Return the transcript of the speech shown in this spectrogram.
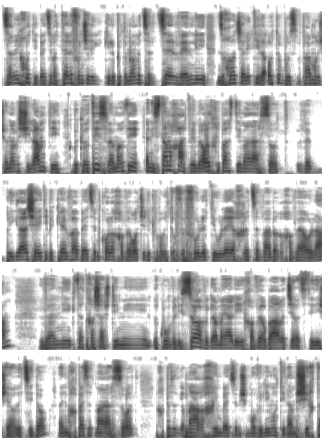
צריך אותי בעצם הטלפון שלי כאילו פתאום לא מצלצל ואין לי זוכרת שעליתי לאוטובוס בפעם הראשונה ושילמתי בכרטיס ואמרתי אני סתם אחת ומאוד חיפשתי מה לעשות ובגלל שהייתי בקבע בעצם כל החברות שלי כבר התעופפו לטיולי אחרי צבא ברחבי העולם. ואני קצת חששתי מלקום ולנסוע וגם היה לי חבר בארץ שרציתי להישאר לצידו ואני מחפשת מה לעשות מחפשת גם מה הערכים בעצם שמובילים אותי להמשיך את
